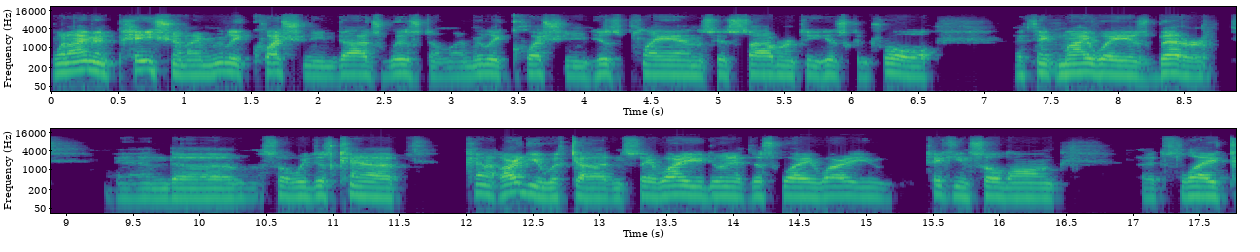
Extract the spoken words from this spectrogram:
when I'm impatient, I'm really questioning God's wisdom. I'm really questioning His plans, His sovereignty, His control. I think my way is better, and uh, so we just kind of kind of argue with God and say, "Why are you doing it this way? Why are you taking so long?" It's like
